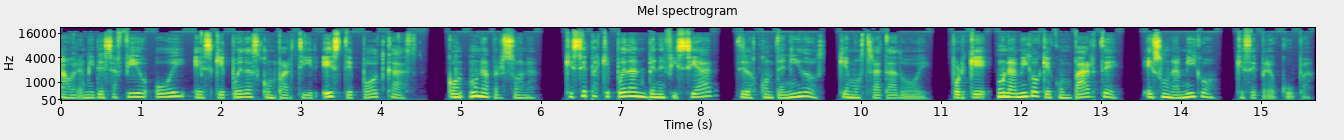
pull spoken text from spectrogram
Ahora, mi desafío hoy es que puedas compartir este podcast con una persona que sepas que puedan beneficiar de los contenidos que hemos tratado hoy. Porque un amigo que comparte es un amigo que se preocupa.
